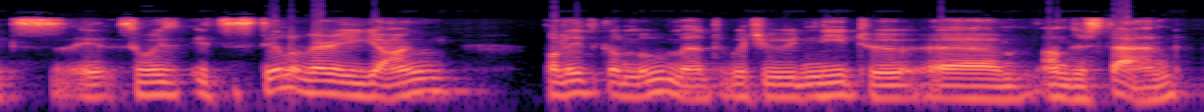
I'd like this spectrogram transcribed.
it's it, so it's, it's, still a very young political movement which we need to um, understand.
